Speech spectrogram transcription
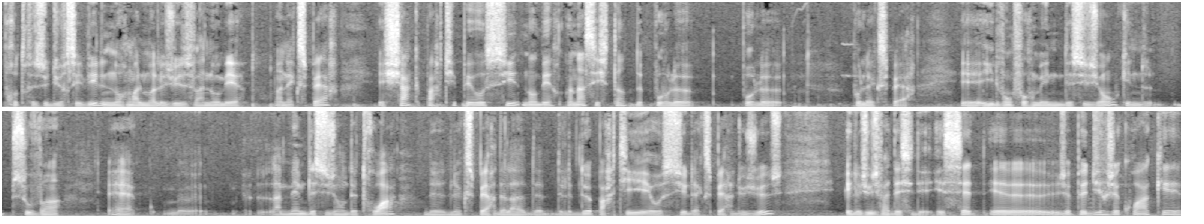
procédure civile, normalement le juge va nommer un expert et chaque partie peut aussi nommer un assistant pour le pour le pour l'expert. Et ils vont former une décision qui souvent la même décision des trois, de, l'expert de, de, deux parties et aussi l'expert du juge, et le juge va décider. Et euh, je peux dire, je crois que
